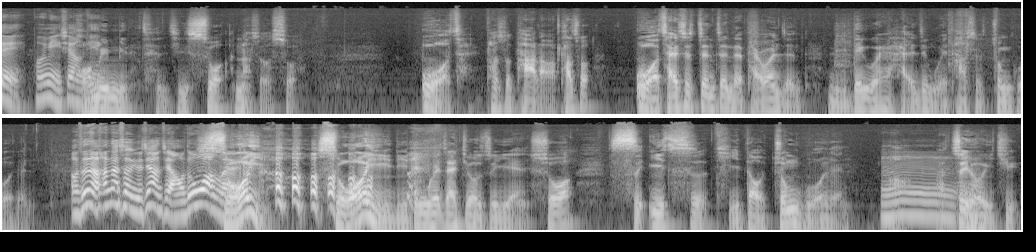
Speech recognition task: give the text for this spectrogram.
对，彭明敏，彭明敏曾经说，那时候说，我才，他说他了，他说我才是真正的台湾人。李登辉还认为他是中国人。哦，真的，他那时候有这样讲，我都忘了。所以，所以李登辉在就职演说十一次提到中国人，嗯、啊，最后一句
